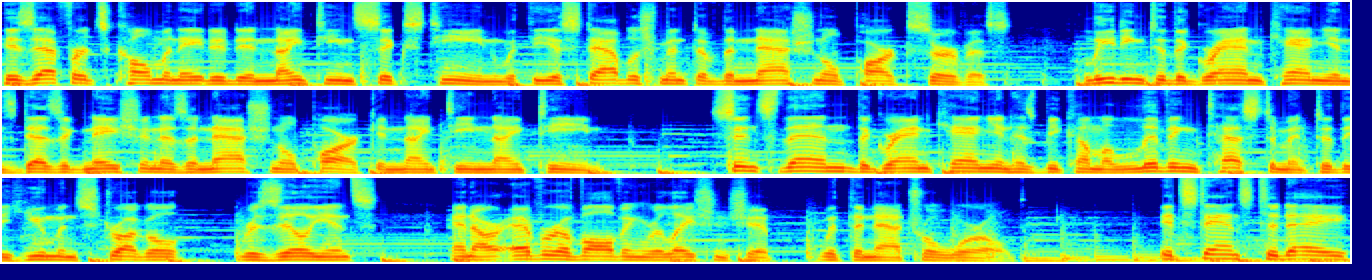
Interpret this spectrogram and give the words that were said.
His efforts culminated in 1916 with the establishment of the National Park Service, leading to the Grand Canyon's designation as a national park in 1919. Since then, the Grand Canyon has become a living testament to the human struggle, resilience, and our ever-evolving relationship with the natural world. It stands today,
